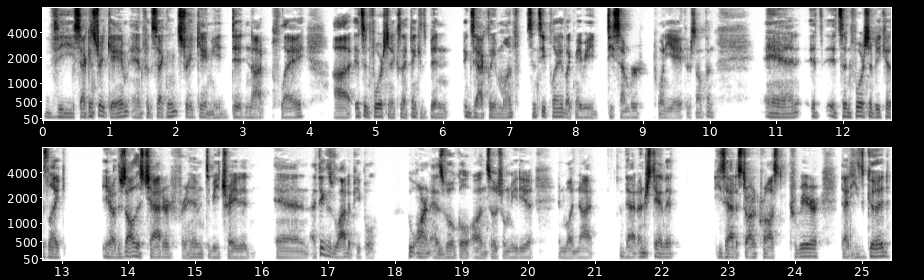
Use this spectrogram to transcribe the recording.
the second straight game, and for the second straight game, he did not play. Uh, it's unfortunate because I think it's been exactly a month since he played, like maybe December 28th or something. And it's it's unfortunate because like you know there's all this chatter for him to be traded, and I think there's a lot of people who aren't as vocal on social media and whatnot that understand that he's had a star-crossed career, that he's good,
